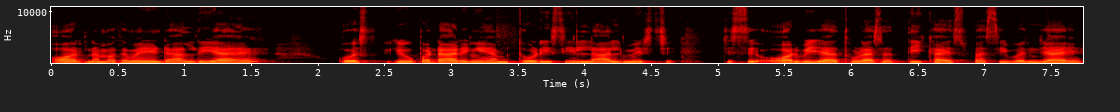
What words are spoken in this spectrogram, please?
और नमक मैंने डाल दिया है और इसके ऊपर डालेंगे हम थोड़ी सी लाल मिर्च, जिससे और भी ज़्यादा थोड़ा सा तीखा स्पाइसी बन जाए।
